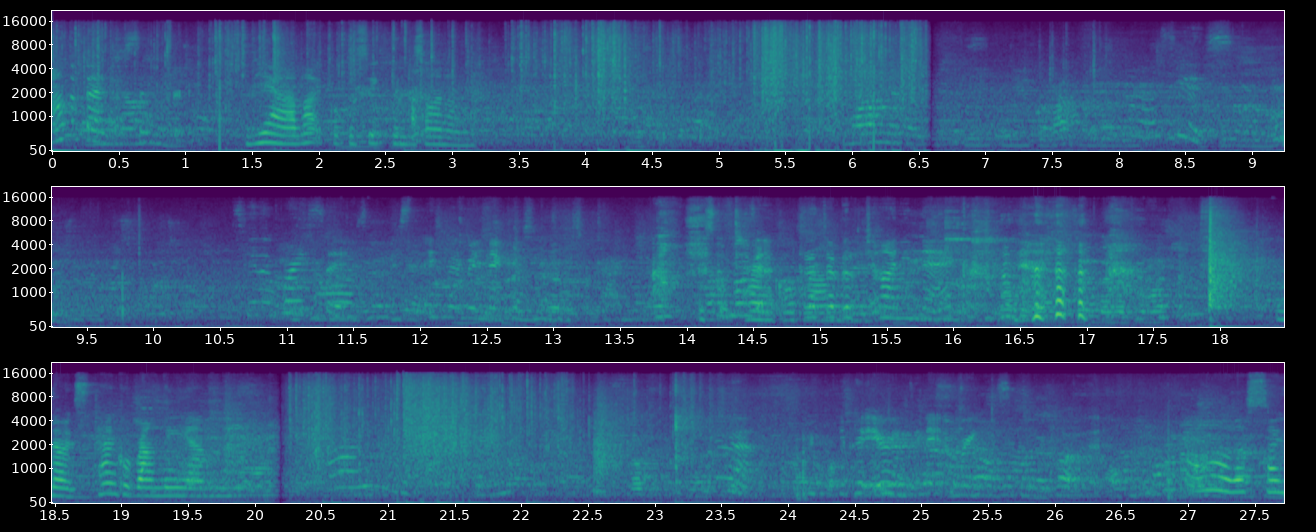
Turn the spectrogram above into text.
Aren't the bags accessories? Yeah, I like the sequin design on them. What's this? See the bracelet? Is, is it a bit necklace? It's got tangled it had round a it. tiny neck. No, it's tangled around the um. You put earrings in it and. Oh, that's so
